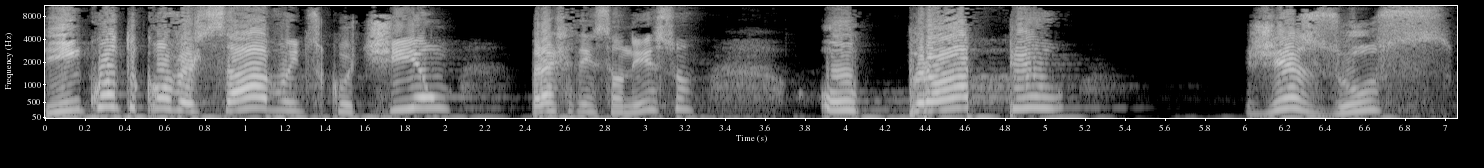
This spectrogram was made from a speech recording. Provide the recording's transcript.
E enquanto conversavam e discutiam, preste atenção nisso, o próprio Jesus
